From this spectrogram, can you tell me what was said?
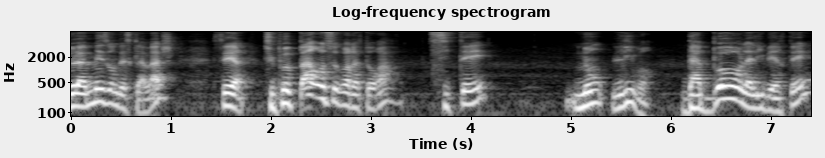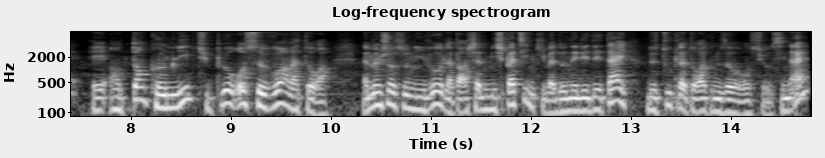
de la maison d'esclavage. C'est-à-dire, tu peux pas recevoir la Torah si tu es non libre. D'abord la liberté, et en tant qu'homme libre, tu peux recevoir la Torah. La même chose au niveau de la paracha de Mishpatim, qui va donner les détails de toute la Torah que nous avons reçue au Sinaï.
